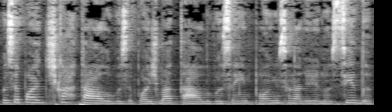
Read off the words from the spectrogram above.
você pode descartá-lo, você pode matá-lo, você impõe um cenário genocida.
